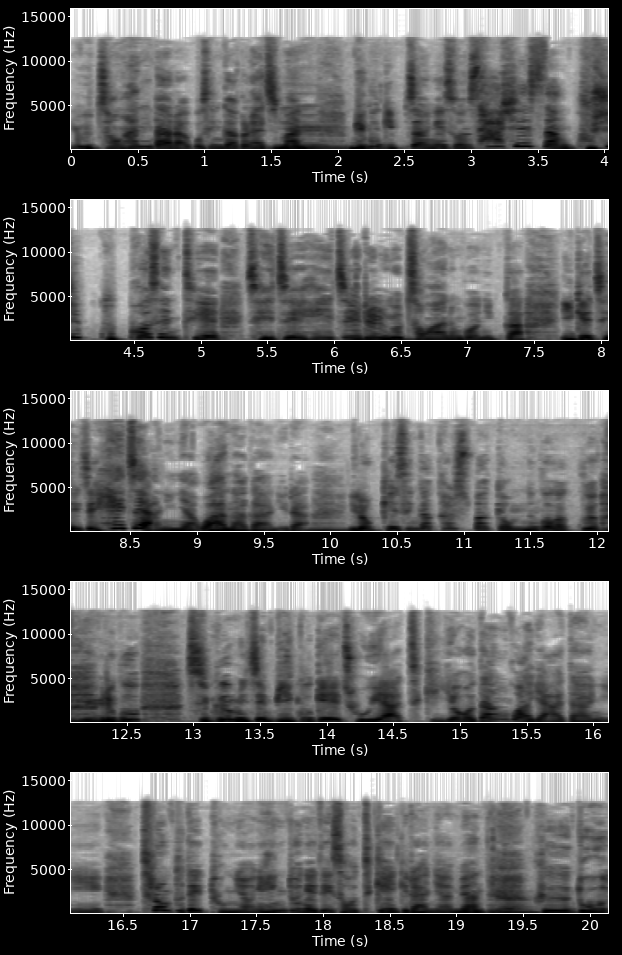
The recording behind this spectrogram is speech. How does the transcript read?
요청한다라고 생각을 하지만 예. 미국 입장에선 사실상 99%의 제재 해제를 요청하는 거니까 이게 제재 해제 아니냐 완화가 아니라 음. 이렇게 생각할 수밖에 없는 것 같고요. 예. 그리고 지금 이제 미국의 조야 특히 여당과 야당이 트럼프 대통령의 행동에 대해서 어떻게 얘기를 하냐면 네. 그 노,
